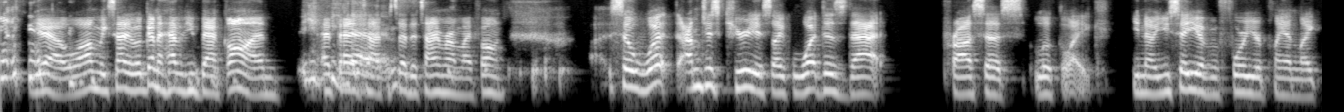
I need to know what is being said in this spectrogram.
Yeah. Well, I'm excited. We're going to have you back on at that yes. time. Set the timer on my phone. So, what I'm just curious, like, what does that process look like? You know, you say you have a four year plan. Like,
